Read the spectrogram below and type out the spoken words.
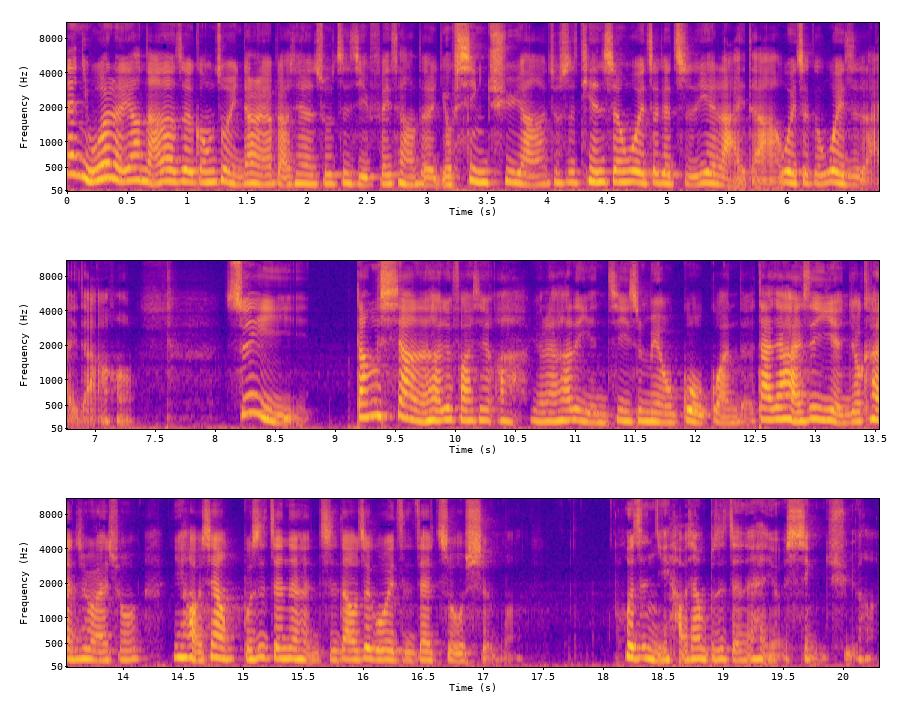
但你为了要拿到这个工作，你当然要表现得出自己非常的有兴趣啊，就是天生为这个职业来的啊，为这个位置来的啊，哈。所以当下呢，他就发现啊，原来他的演技是没有过关的，大家还是一眼就看出来说，你好像不是真的很知道这个位置在做什么，或者你好像不是真的很有兴趣哈。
